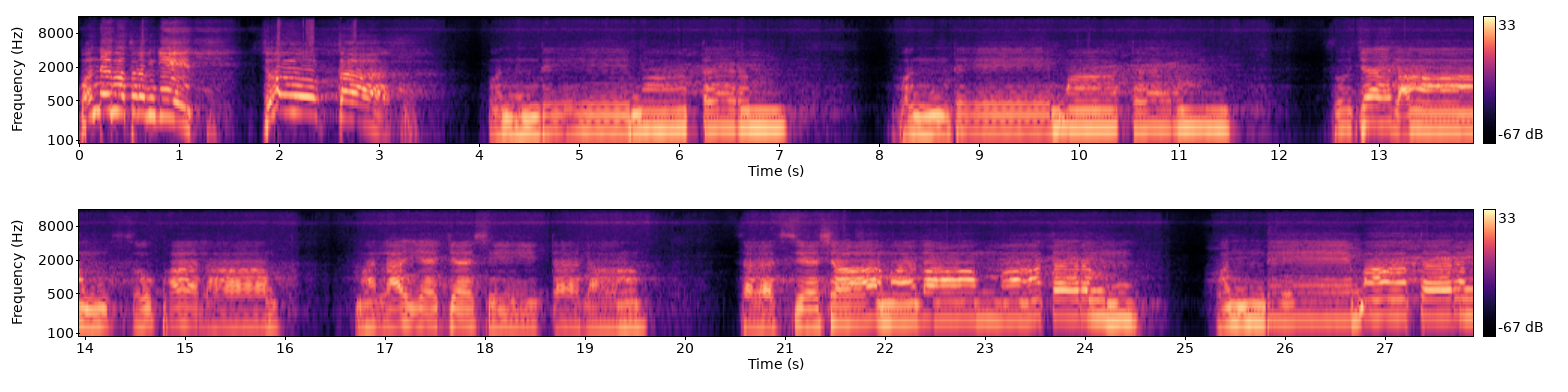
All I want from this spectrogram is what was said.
ಒಂದೇ ಮಾತರಂ ಗೀತ್. ಶೋಕ ಒಂದೇ ಮಾತರಂ. ವಂದೇ ಮಾತರಂ. ಸುಜಲಾಂ ಸುಫಲಾಂ. मलयजशीतलां सस्य श्यामलां मातरं वन्दे मातरं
